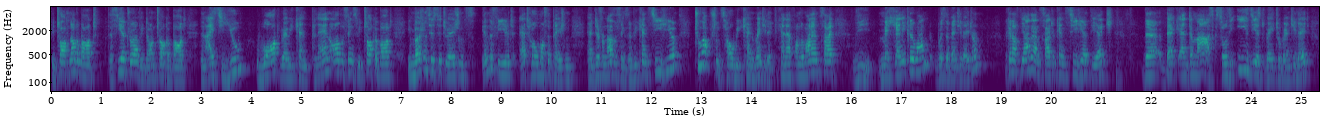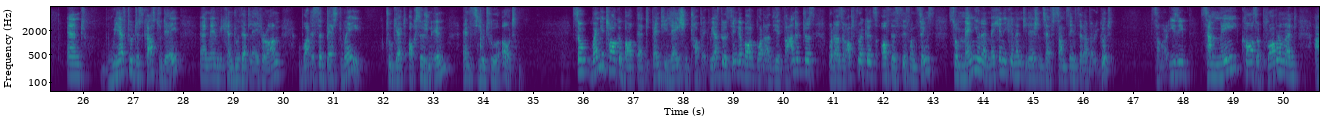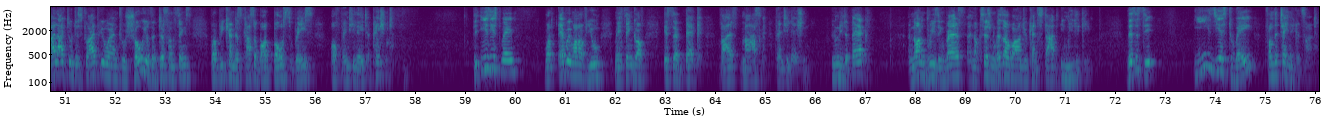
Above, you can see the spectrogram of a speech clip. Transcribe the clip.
We talk not about the theater, we don't talk about an ICU ward where we can plan all the things. We talk about emergency situations in the field, at home of the patient, and different other things. And we can see here two options how we can ventilate. We can have on the one hand side the mechanical one with the ventilator. We can on the other hand side, you can see here at the edge, the back and the mask. So the easiest way to ventilate. And we have to discuss today, and maybe we can do that later on, what is the best way to get oxygen in and CO2 out. So when we talk about that ventilation topic, we have to think about what are the advantages, what are the obstacles of these different things. So manual and mechanical ventilations have some things that are very good, some are easy, some may cause a problem and I like to describe you and to show you the different things what we can discuss about both ways of ventilate a patient. The easiest way, what every one of you may think of, is the bag valve mask ventilation. You need a bag, a non-breathing valve, an oxygen reservoir, and you can start immediately. This is the easiest way from the technical side.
